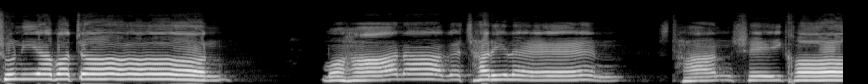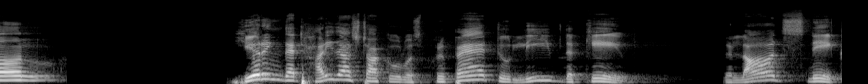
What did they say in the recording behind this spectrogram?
শুনিয়া বচন মহানাগ ছাড়িলেন স্থান সেই ক্ষণ Hearing that Haridas Thakur was prepared to leave the cave, the large snake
